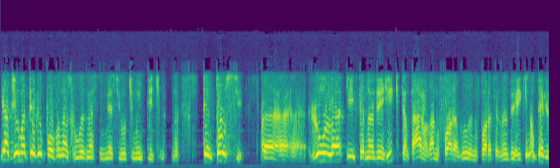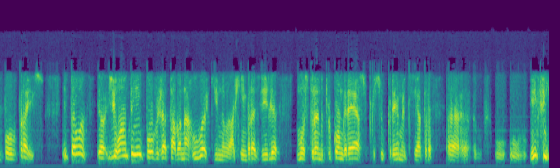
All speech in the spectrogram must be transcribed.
E a Dilma teve o povo nas ruas nesse, nesse último impeachment. Né? Tentou-se uh, Lula e Fernando Henrique, tentaram lá no Fora Lula, no Fora Fernando Henrique, e não teve povo para isso. Então, eu, e ontem o povo já estava na rua, aqui, no, aqui em Brasília, mostrando para o Congresso, para o Supremo, etc., uh, ah, o, o, enfim,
